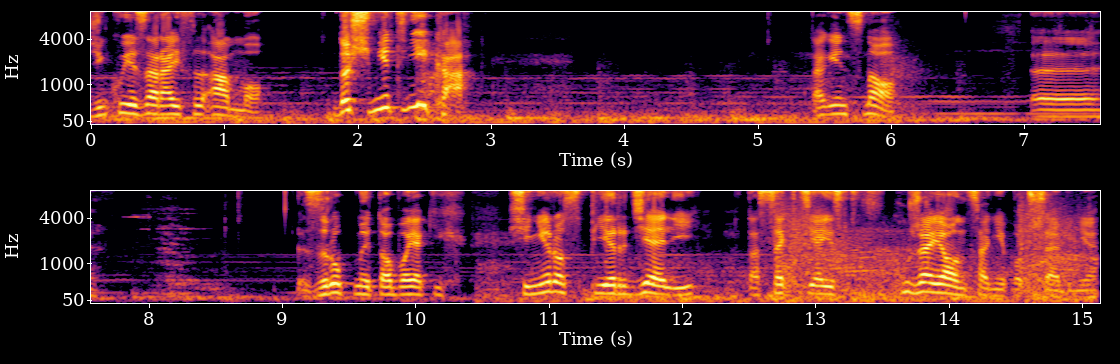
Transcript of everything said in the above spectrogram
Dziękuję za rifle ammo. Do śmietnika! Tak więc no. E, zróbmy to, bo jak ich się nie rozpierdzieli, ta sekcja jest wkurzająca niepotrzebnie.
